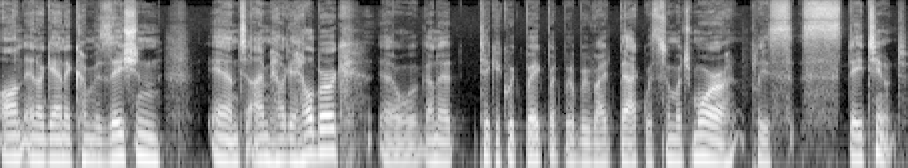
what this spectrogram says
on An Organic Conversation. And I'm Helge Hellberg. Uh, we're going to take a quick break, but we'll be right back with so much more. Please stay tuned.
